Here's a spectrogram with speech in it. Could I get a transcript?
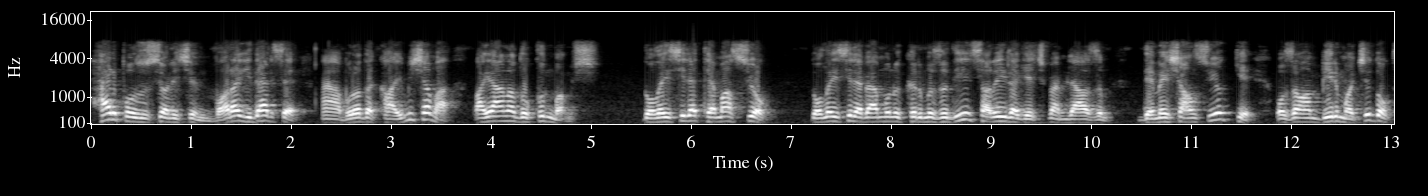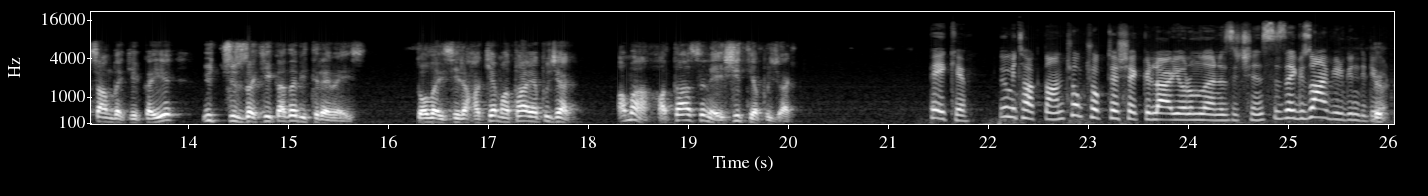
her pozisyon için vara giderse ha burada kaymış ama ayağına dokunmamış. Dolayısıyla temas yok. Dolayısıyla ben bunu kırmızı değil sarıyla geçmem lazım deme şansı yok ki. O zaman bir maçı 90 dakikayı 300 dakikada bitiremeyiz. Dolayısıyla hakem hata yapacak ama hatasını eşit yapacak. Peki. Ümit Aktan çok çok teşekkürler yorumlarınız için. Size güzel bir gün diliyorum.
